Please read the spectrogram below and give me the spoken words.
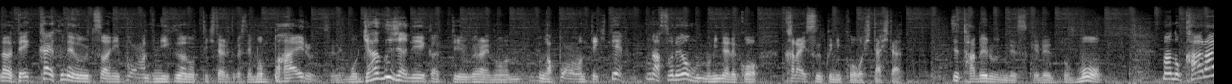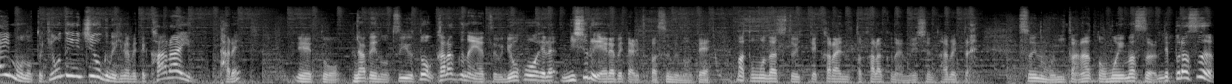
なんかでっかい船の器にボーンって肉が乗ってきたりとかして、もう映えるんですよね。もうギャグじゃねえかっていうぐらいのがボーンってきて、まあそれをもうみんなでこう、辛いスープにこう、ひたひたって食べるんですけれども、まあ、あの、辛いものと基本的に中国の火鍋って辛いタレえ、ー、と、鍋のつゆと辛くないやつを両方2種類選べたりとかするので、まあ友達といって辛いのと辛くないの一緒に食べたい。そういうのもいいかなと思います。で、プラス、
